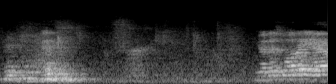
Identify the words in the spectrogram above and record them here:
Nggak ada suara ya?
